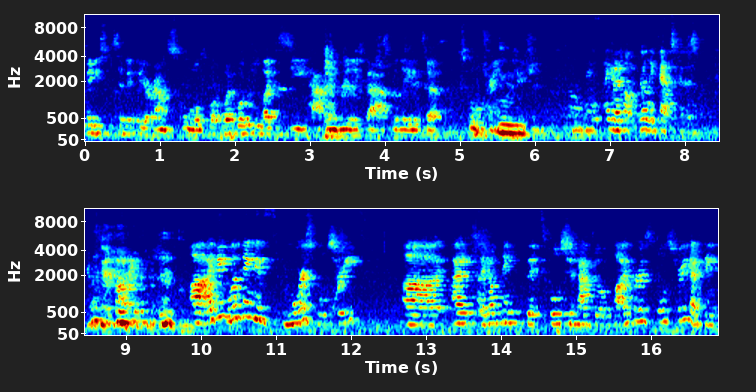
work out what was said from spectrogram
maybe specifically around schools. What, what what would you like to see happen really fast related to school hmm. transportation? Um, I gotta talk really fast for this one. uh, I think one thing is more school streets. Uh, I, I don't think that schools should have to apply for a school street. I think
